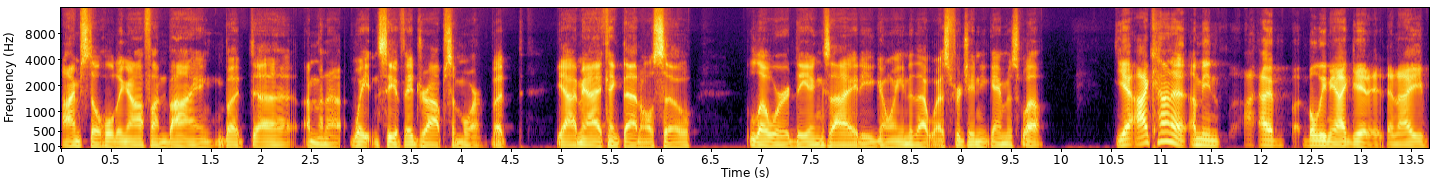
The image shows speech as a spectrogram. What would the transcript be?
I'm still holding off on buying, but uh, I'm going to wait and see if they drop some more. But yeah, I mean, I think that also lowered the anxiety going into that West Virginia game as well. Yeah, I kind of, I mean, I, I, believe me, I get it, and I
